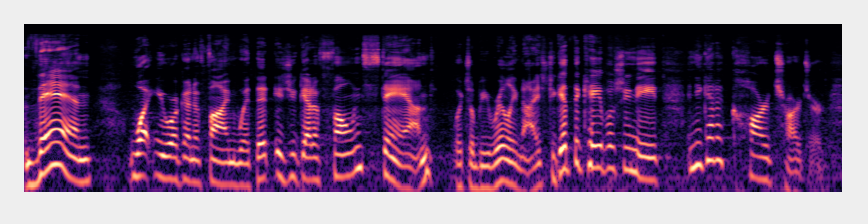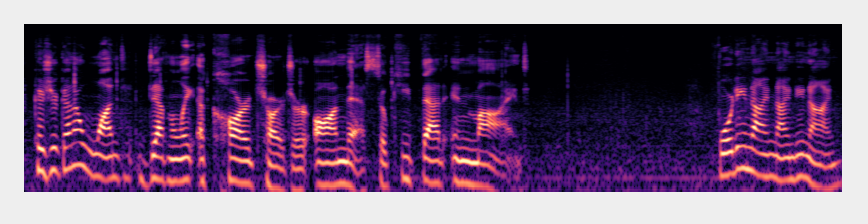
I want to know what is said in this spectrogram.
Then what you are going to find with it is you get a phone stand, which will be really nice. You get the cables you need, and you get a car charger because you're going to want definitely a car charger on this. So keep that in mind. $49.99.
